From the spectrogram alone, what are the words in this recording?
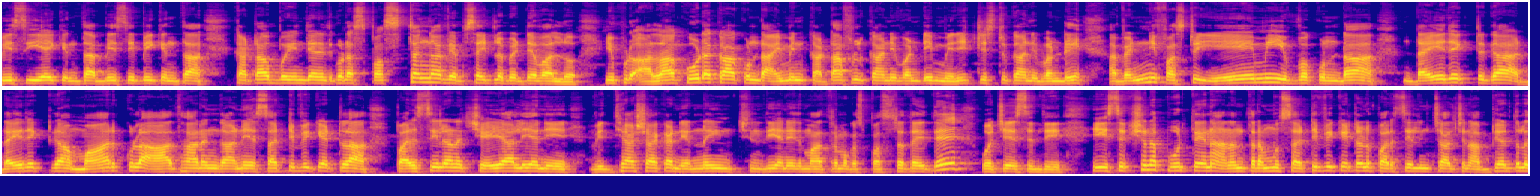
బీసీఏ ఇంత బీసీబీకి ఇంత కట్ ఆఫ్ పోయింది అనేది కూడా స్పష్టంగా వెబ్సైట్లో పెట్టేవాళ్ళు ఇప్పుడు అలా కూడా కాకుండా ఐ మీన్ కట్ ఆఫ్లు కానివ్వండి మెరిట్ లిస్ట్ కానివ్వండి అవన్నీ ఫస్ట్ ఏమీ ఇవ్వకుండా డైరెక్ట్గా డైరెక్ట్గా మార్కుల ఆధారంగానే సర్టిఫికెట్ల పరిశీలన చేయాలి అని విద్యాశాఖ నిర్ణయించింది అనేది మాత్రం ఒక స్పష్టత అయితే వచ్చేసింది. ఈ శిక్షణ పూర్తయిన అనంతరము సర్టిఫికెట్లను పరిశీలించాల్సిన అభ్యర్థుల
